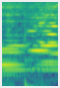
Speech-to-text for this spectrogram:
Bye.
